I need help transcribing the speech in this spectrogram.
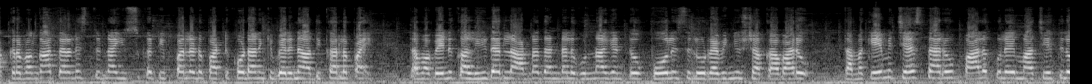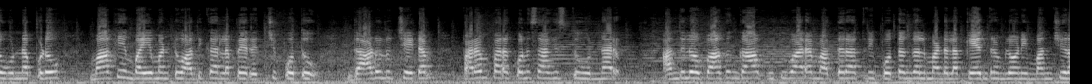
అక్రమంగా తరలిస్తున్న ఇసుక టిప్పర్లను పట్టుకోవడానికి వెళ్ళిన అధికారులపై తమ వెనుక లీడర్ల అండదండలు ఉన్నాయంటూ పోలీసులు రెవెన్యూ శాఖ వారు తమకేమి చేస్తారు పాలకులే మా చేతిలో ఉన్నప్పుడు మాకేం భయమంటూ అధికారులపై రెచ్చిపోతూ దాడులు చేయటం పరంపర కొనసాగిస్తూ ఉన్నారు. అందులో భాగంగా బుధవారం అర్ధరాత్రి పోతంగల్ మండల కేంద్రంలోని మంచిర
